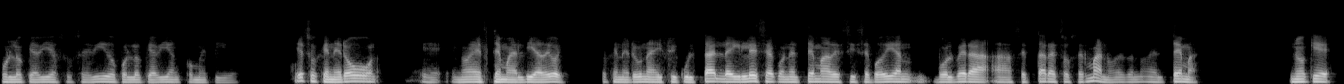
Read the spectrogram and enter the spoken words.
por lo que había sucedido, por lo que habían cometido. Eso generó, eh, no es el tema del día de hoy, eso generó una dificultad en la iglesia con el tema de si se podían volver a, a aceptar a esos hermanos, eso no es el tema, no que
